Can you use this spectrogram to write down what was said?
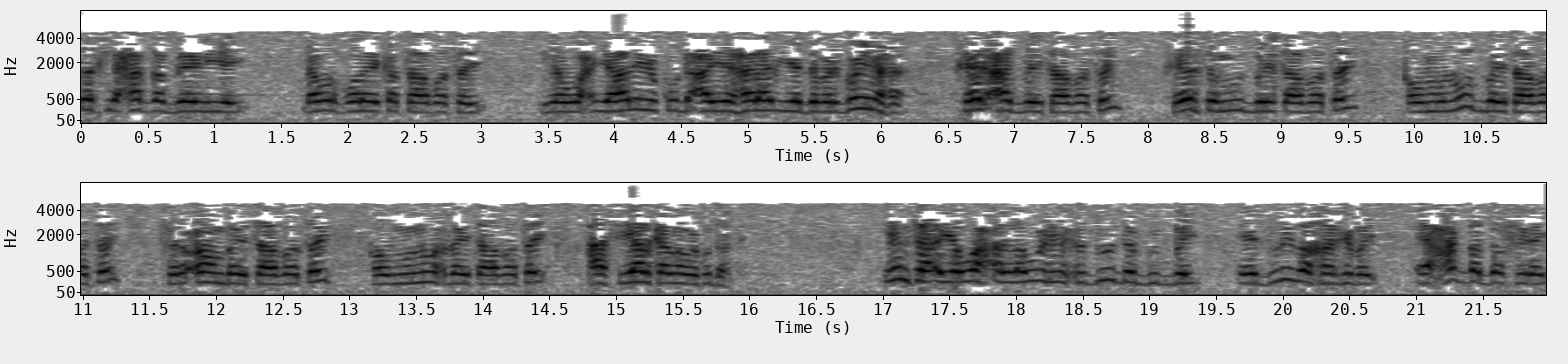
dadkii xaqa beeniyey dhawr qolay ka taabatay iyo waxyaalihii ku dhacayee halaag iyo dabargoynaha reer caad bay taabatay reer samuud bay taabatay qawmu luud bay taabatay fircoon bay taabatay qawmu nuux bay taabatay caasiyaalkalna way ku dartay intaa iyo wax alla wixii xuduudda gudbay ee dunida kharibay ee xaqa dafiray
